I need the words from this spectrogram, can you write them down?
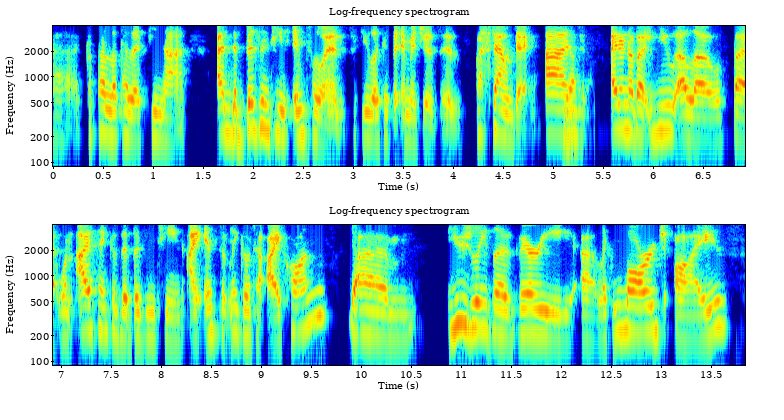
uh, Cappella Palatina and the Byzantine influence, if you look at the images, is astounding. And yeah. I don't know about you, Elo, but when I think of the Byzantine, I instantly go to icons. Yeah. Um, usually the very uh, like large eyes,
